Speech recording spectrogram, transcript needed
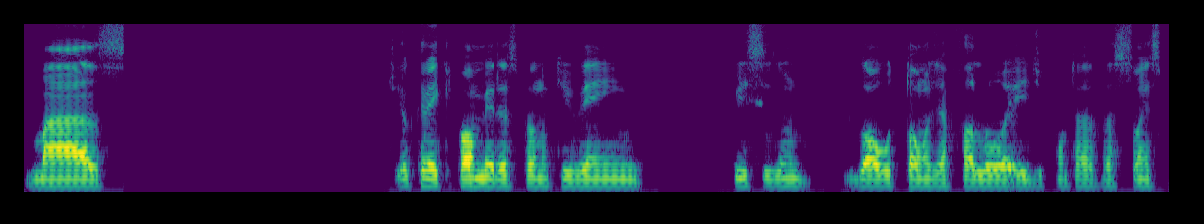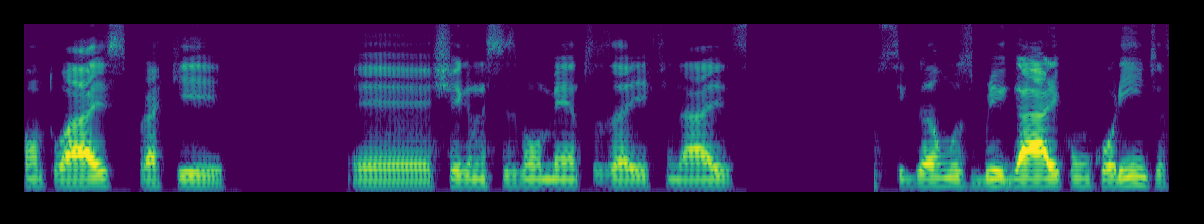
Mas eu creio que Palmeiras para o ano que vem precisa, igual o Tom já falou aí, de contratações pontuais para que é, nesses momentos aí finais consigamos brigar com o Corinthians,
